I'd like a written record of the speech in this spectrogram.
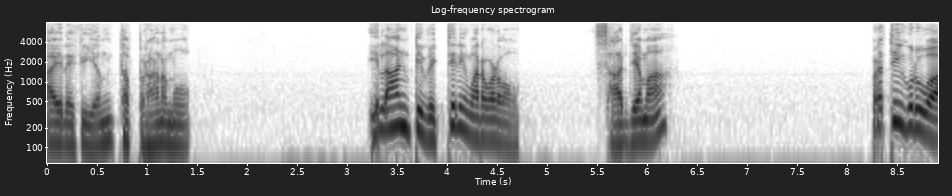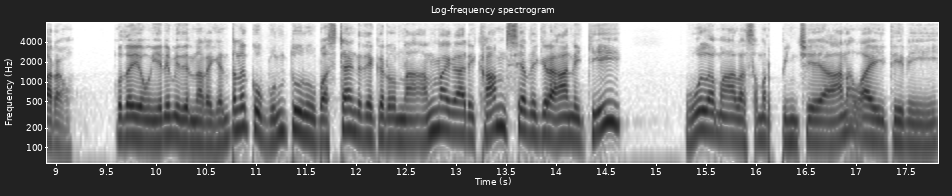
ఆయనకి ఎంత ప్రాణమో. ఇలాంటి వ్యక్తిని మరవడం సాధ్యమా? ప్రతి గురువారం ఉదయం ఎనిమిదిన్నర గంటలకు గుంటూరు బస్టాండ్ దగ్గర ఉన్న అన్నగారి కాంస్య విగ్రహానికి పూలమాల సమర్పించే ఆనవాయితీని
